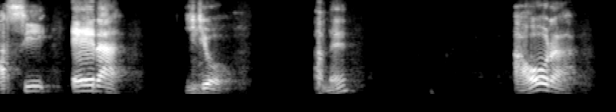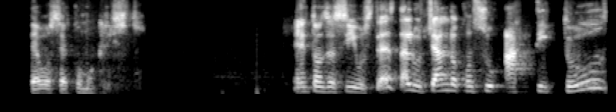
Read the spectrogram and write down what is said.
Así era yo. Amén. Ahora debo ser como Cristo. Entonces, si usted está luchando con su actitud,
